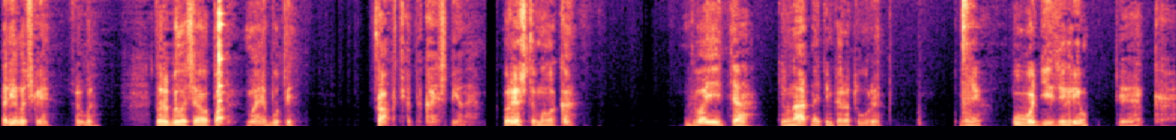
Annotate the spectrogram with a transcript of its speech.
тарілочкою щоб зробилася опара. Має бути шапочка така з піни. Решта молока. Два яйця кімнатної температури. Я їх у воді зігрів. Так.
